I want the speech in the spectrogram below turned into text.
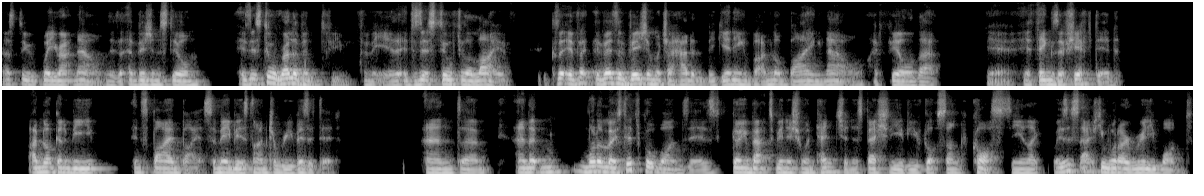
as to where you're at now? Is a vision still is it still relevant for you for me? Does it still feel alive? Because if, if there's a vision which I had at the beginning, but I'm not buying now, I feel that yeah, things have shifted, I'm not going to be inspired by it. So maybe it's time to revisit it. And um, and one of the most difficult ones is going back to the initial intention, especially if you've got sunk costs and you're like, well, is this actually what I really want?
